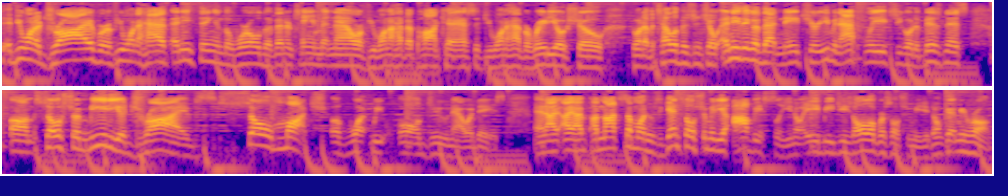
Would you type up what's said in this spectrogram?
If you want to drive or if you want to have anything in the world of entertainment now, or if you want to have a podcast, if you want to have a radio show, if you want to have a television show, anything of that nature, even athletes, you go to business, um, social media drives so much of what we all do nowadays. And I, I, I'm not someone who's against social media, obviously, you know, ABG's all over social media, don't get me wrong.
